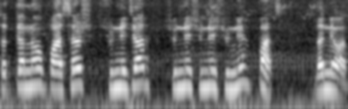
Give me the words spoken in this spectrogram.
सत्त्याण्णव पासष्ट शून्य चार शून्य शून्य शून्य पाच. धन्यवाद.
